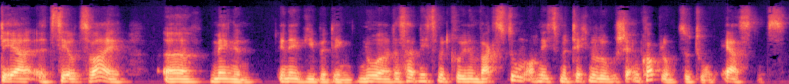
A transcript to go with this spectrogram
der äh, CO2-Mengen, äh, energiebedingt. Nur, das hat nichts mit grünem Wachstum, auch nichts mit technologischer Entkopplung zu tun. Erstens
